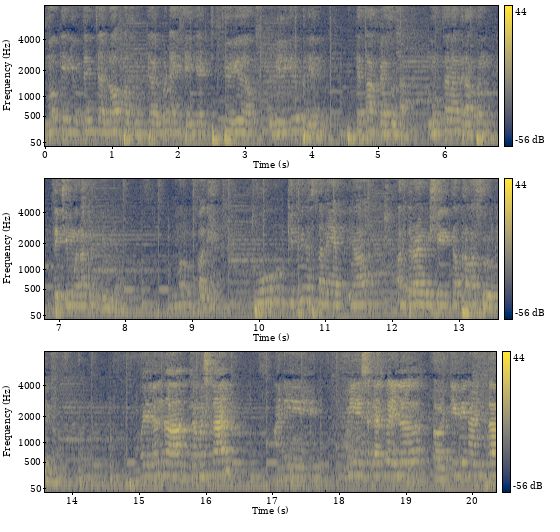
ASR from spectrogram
मग ते न्यूटनच्या लॉ पासून ते अल्बर्ट आईन्स्टाईनच्या थिअरी ऑफ पर्यंत त्याचा अभ्यास होता. मग चला तर आपण त्याची मुलाखत घेऊया. मग स्वाधीन तू कितवीत असताना या, या प्रवास सुरू केला? पहिल्यांदा नमस्कार. आणि मी सगळ्यात पहिलं टी व्ही नाईनला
